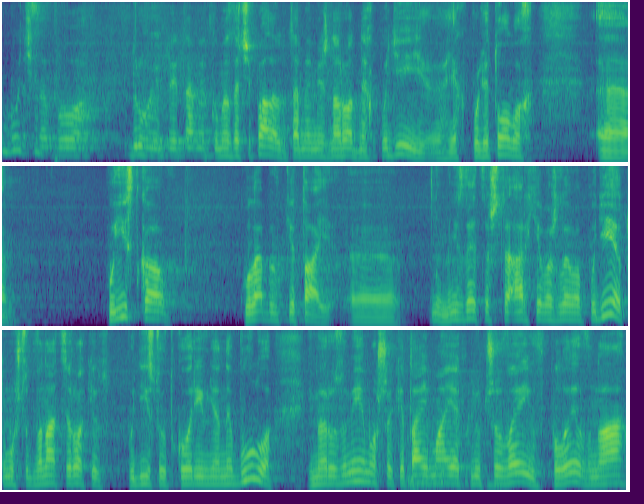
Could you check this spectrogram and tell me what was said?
Буча. Це до другої тої теми, яку ми зачіпали, до теми міжнародних подій, е, як політолог. Е, поїздка в Кулеби в Китай. Е, ну, мені здається, що це архіважлива подія, тому що 12 років подійства такого рівня не було. І ми розуміємо, що Китай має ключовий вплив на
